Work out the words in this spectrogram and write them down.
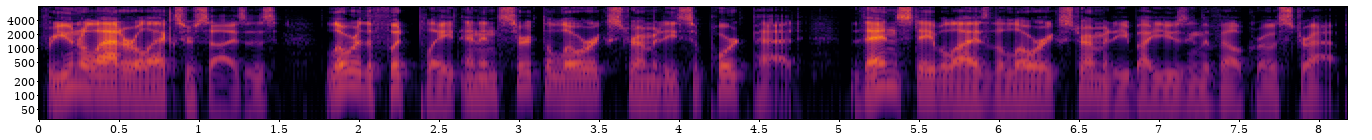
For unilateral exercises, lower the foot plate and insert the lower extremity support pad, then stabilize the lower extremity by using the Velcro strap.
